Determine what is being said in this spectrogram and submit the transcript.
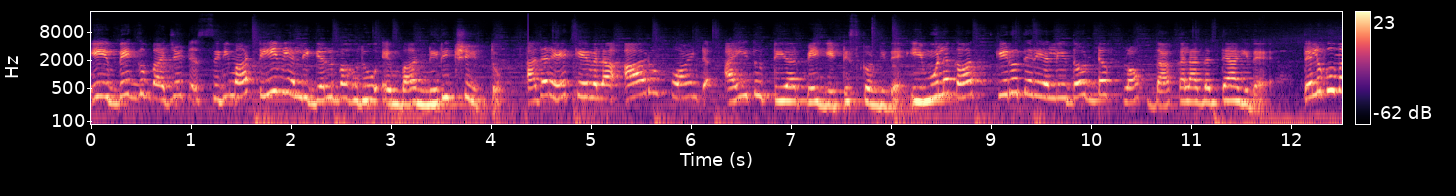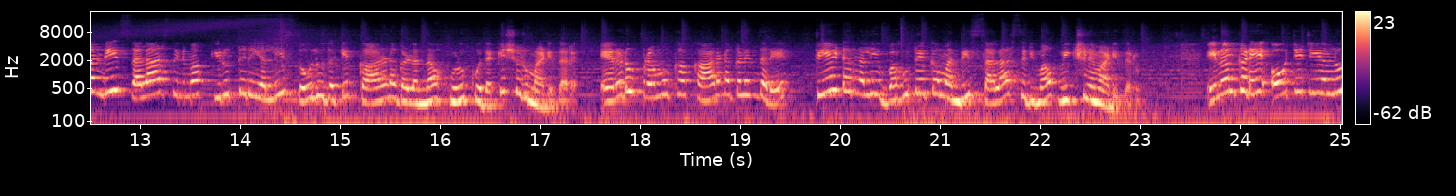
ಈ ಬಿಗ್ ಬಜೆಟ್ ಸಿನಿಮಾ ಟಿವಿಯಲ್ಲಿ ಗೆಲ್ಲಬಹುದು ಎಂಬ ನಿರೀಕ್ಷೆ ಇತ್ತು. ಆದರೆ ಕೇವಲ ಆರು ಪಾಯಿಂಟ್ ಐದು ಟಿ ಪಿ ಗಿಟ್ಟಿಸಿಕೊಂಡಿದೆ. ಈ ಮೂಲಕ ಕಿರುತೆರೆಯಲ್ಲಿ ದೊಡ್ಡ ಫ್ಲಾಪ್ ದಾಖಲಾದಂತೆ ಆಗಿದೆ. ತೆಲುಗು ಮಂದಿ ಸಲಾರ್ ಸಿನಿಮಾ ಕಿರುತೆರೆಯಲ್ಲಿ ಸೋಲುವುದಕ್ಕೆ ಕಾರಣಗಳನ್ನ ಹುಡುಕುವುದಕ್ಕೆ ಶುರು ಮಾಡಿದ್ದಾರೆ. ಎರಡು ಪ್ರಮುಖ ಕಾರಣಗಳೆಂದರೆ ಥಿಯೇಟರ್ನಲ್ಲಿ ಬಹುತೇಕ ಮಂದಿ ಸಲಾರ್ ಸಿನಿಮಾ ವೀಕ್ಷಣೆ ಮಾಡಿದ್ದರು. ಇನ್ನೊಂದು ಕಡೆ ಒ ಟಿ ಟಿಯಲ್ಲೂ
